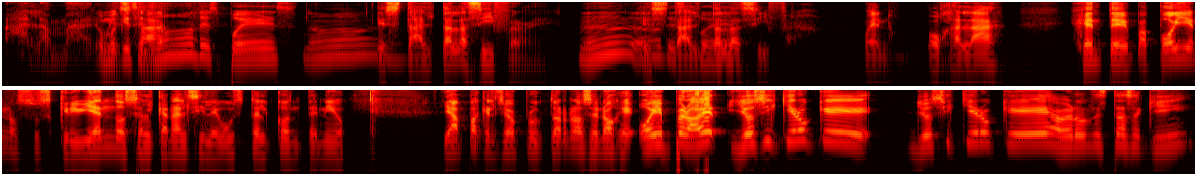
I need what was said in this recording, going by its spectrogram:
A la madre. Como que dicen, está, no, después, no. está alta la cifra. eh. ah, ah, Está alta la después". cifra. Bueno, ojalá. Gente, apóyenos suscribiéndose al canal si le gusta el contenido. Ya para que el señor productor no se enoje. Oye, pero a ver, yo sí quiero que. Yo sí quiero que. A ver, ¿dónde estás aquí?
